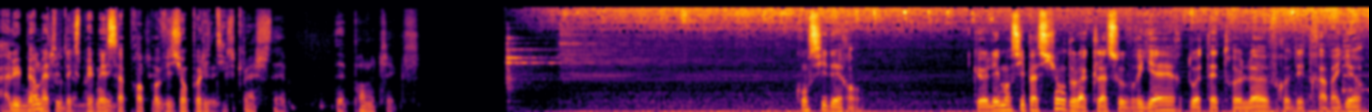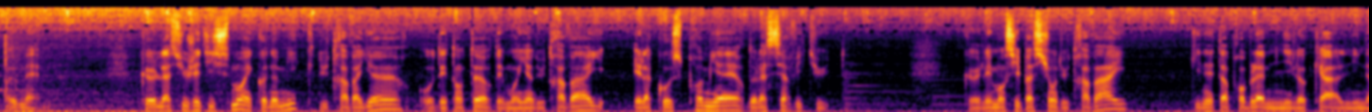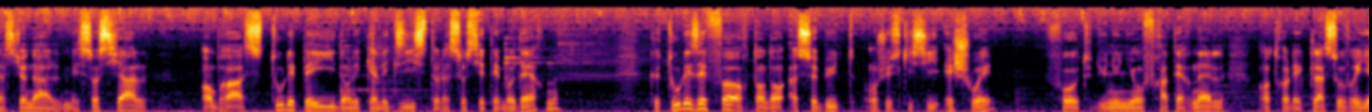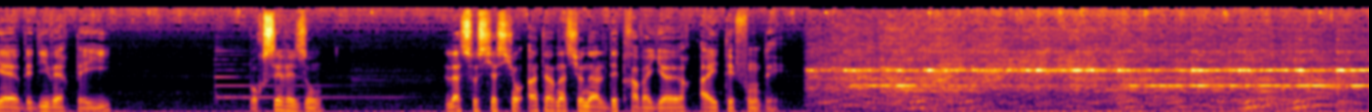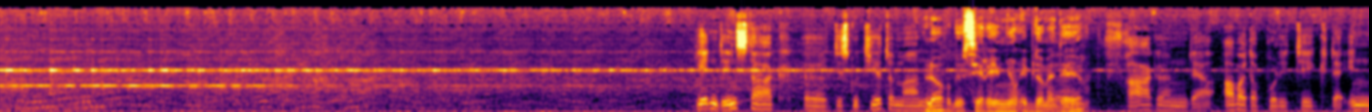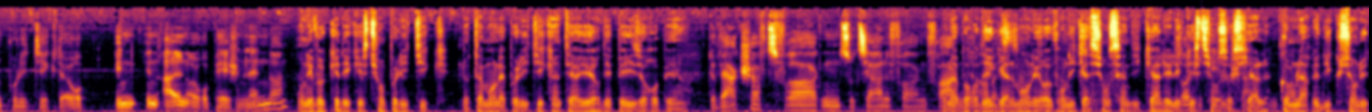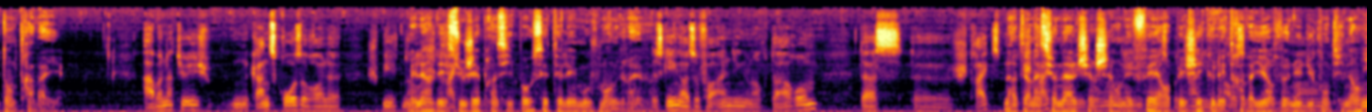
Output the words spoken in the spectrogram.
à lui permettre d'exprimer sa propre vision politique. Considérant que l'émancipation de la classe ouvrière doit être l'œuvre des travailleurs eux-mêmes, que l'assujettissement économique du travailleur aux détenteurs des moyens du travail est la cause première de la servitude, que l'émancipation du travail, qui n'est un problème ni local ni national mais social, embrasse tous les pays dans lesquels existe la société moderne, que tous les efforts tendant à ce but ont jusqu'ici échoué, faute d'une union fraternelle entre les classes ouvrières des divers pays. Pour ces raisons, l'Association internationale des travailleurs a été fondée. Äh, Lors de ces réunions hebdomadaires, Fragen der Arbeiterpolitik, der Innenpolitik, der On évoquait des questions politiques, notamment la politique intérieure des pays européens. On abordait également les revendications syndicales et les questions sociales, comme la réduction du temps de travail. Mais l'un des sujets principaux, c'était les mouvements de grève. L'international cherchait en effet à empêcher que les travailleurs venus du continent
